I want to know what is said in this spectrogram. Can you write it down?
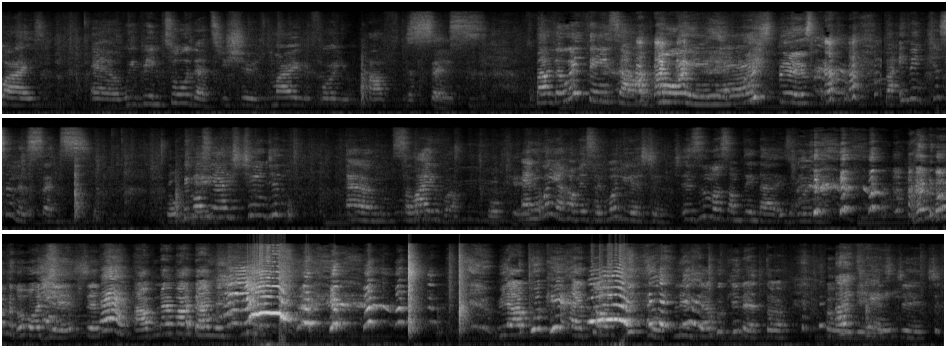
wise, uh, we've been told that you should marry before you have the sex. But the way things are going, eh? Which space? But even kissing is sex. okay. Because you're exchanging um, saliva. okay. And when you're having sex, what do you exchange? Is it not something that is going? I don't know what they exchange. I've never done it. we are cooking a top, people. Please, we are cooking a top. they Okay. exchange.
